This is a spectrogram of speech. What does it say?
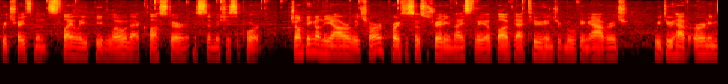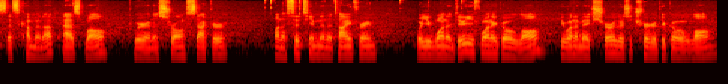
retracement slightly below that cluster of submission support. Jumping on the hourly chart, price is also trading nicely above that 200 moving average. We do have earnings that's coming up as well. We're in a strong sector on a 15 minute time frame. What you want to do if you want to go long, you want to make sure there's a trigger to go long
